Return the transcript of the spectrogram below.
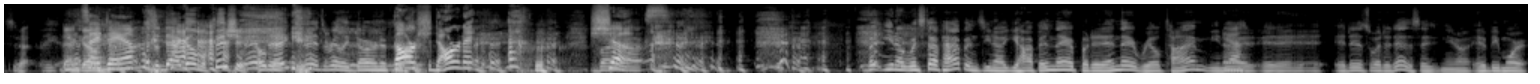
So- That- You can say damn. That's a daggum efficient. Okay. it's really darn efficient. Gosh darn it. But, uh, Shucks. but you know when stuff happens you know you hop in there put it in there real time you know Yeah. it, it, it is what it is It- you know it would be more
